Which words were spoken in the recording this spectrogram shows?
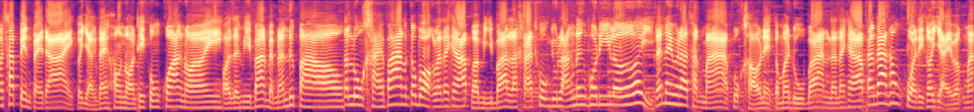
ว่าถ้าเป็นไปได้ก็อยากได้ห้องนอนที่กว้างๆหน่อย พอจะมีบ้านแบบนั้นหรือเปล่าตาลุงขายบ้านก็บอกแล้วนะครับว่ามีบ้านราคาถูกอยู่หลังหนึ่งพอดีเลย และในเวลาถัดมาพวกเขาเนี่ยก็มาดูบ้านแล้วนะครับทางด้านห้องครัวนี่ก็ใหญ่ม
